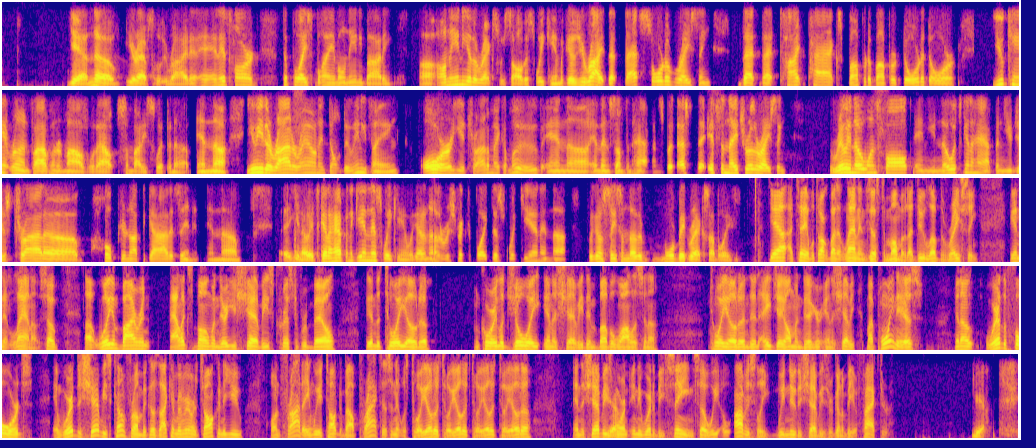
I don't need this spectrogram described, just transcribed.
Yeah, no, you're absolutely right, and, and it's hard to place blame on anybody uh, on any of the wrecks we saw this weekend because you're right that that sort of racing, that that tight packs, bumper to bumper, door to door, you can't run 500 miles without somebody slipping up, and uh, you either ride around and don't do anything, or you try to make a move and uh, and then something happens. But that's it's the nature of the racing really no one's fault and you know it's going to happen you just try to hope you're not the guy that's in it and um you know it's going to happen again this weekend we got another restrictor plate this weekend and uh we're going to see some other more big wrecks i believe Yeah, I tell you, we'll talk about Atlanta in just a moment. I do love the racing in Atlanta. So, uh, William Byron, Alex Bowman, they're your Chevys. Christopher Bell in the Toyota, and Corey LaJoie in a Chevy. Then Bubba Wallace in a Toyota, and then AJ Allmendinger in a Chevy. My point is, you know, where the Fords and where the Chevys come from, because I can remember talking to you on Friday, and we had talked about practice, and it was Toyota, Toyota, Toyota, Toyota and the Chevys Yeah. weren't anywhere to be seen. So we obviously we knew the Chevys were going to be a factor. Yeah.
